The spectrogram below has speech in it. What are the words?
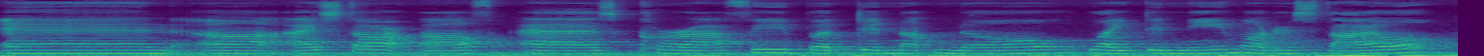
and uh, I start off as choreography, but did not know like the name or the style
